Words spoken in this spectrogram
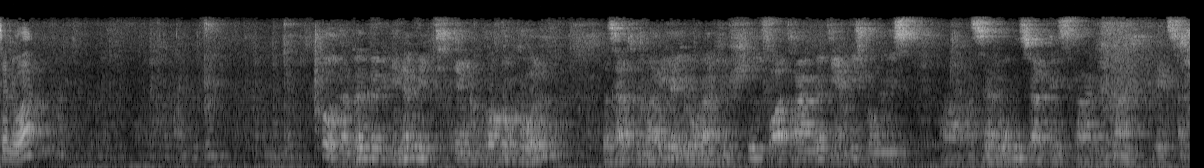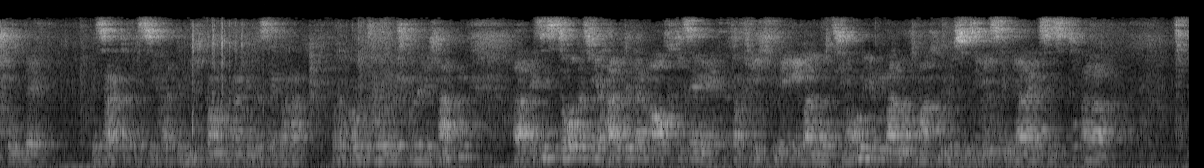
15 Uhr. Gut, dann würden wir beginnen mit dem Protokoll. Das hat die Maria Ilona Jüchtel vortragen wird, die eingesprungen ist, äh, was sehr lobenswert ist, da jemand letzte Stunde gesagt hat, dass sie heute nicht kommen kann, wie das Referat oder Protokoll ursprünglich hatten. Äh, es ist so, dass wir heute dann auch diese verpflichtende Evaluation irgendwann noch machen müssen. Sie wissen ja, es ist äh,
